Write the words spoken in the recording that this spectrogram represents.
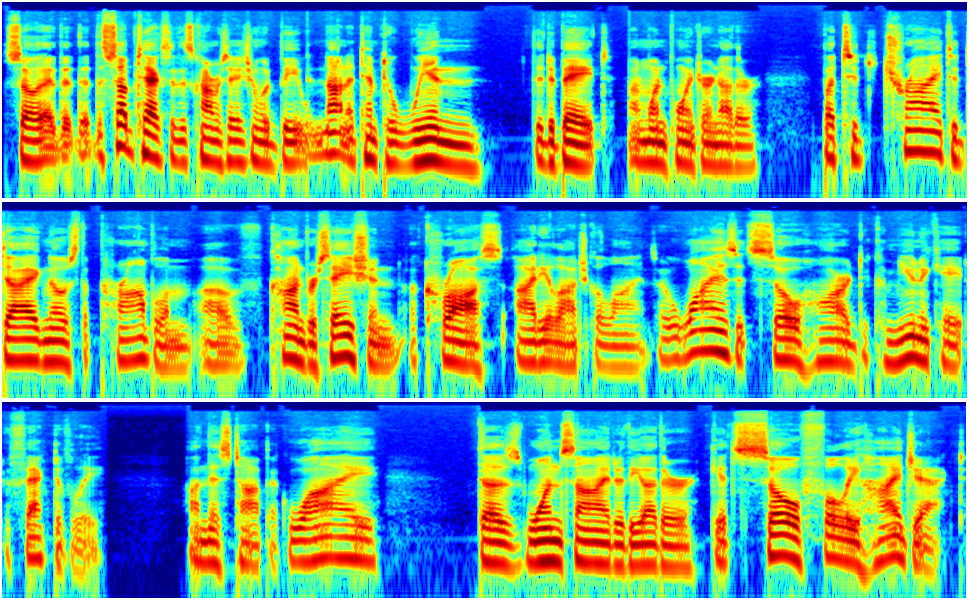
So uh, the, the, the subtext of this conversation would be not an attempt to win the debate on one point or another, but to try to diagnose the problem of conversation across ideological lines. Why is it so hard to communicate effectively on this topic? Why does one side or the other get so fully hijacked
